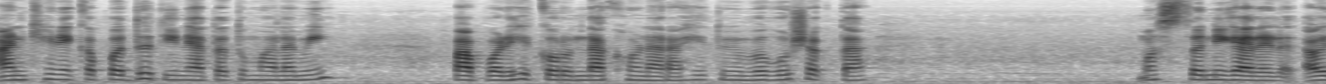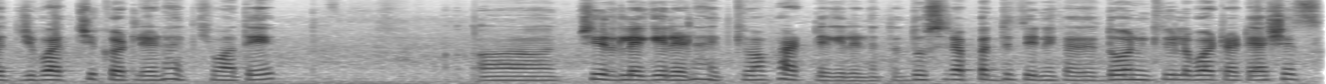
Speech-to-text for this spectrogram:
आणखीन एका पद्धतीने आता तुम्हाला मी पापड हे करून दाखवणार आहे. तुम्ही बघू शकता. मस्त निघालेले अजिबात चिकटले नाहीत किंवा ते चिरले गेले नाहीत किंवा फाटले गेले नाहीत. तर दुसऱ्या पद्धतीने करते दोन किलो बटाटे असेच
